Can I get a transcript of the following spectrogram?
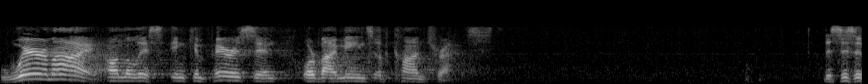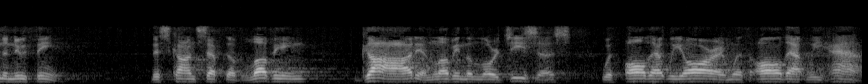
Where am I on the list in comparison or by means of contrast? This isn't a new theme. This concept of loving God and loving the Lord Jesus with all that we are and with all that we have.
